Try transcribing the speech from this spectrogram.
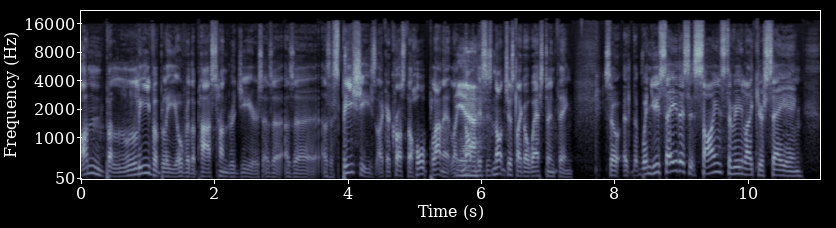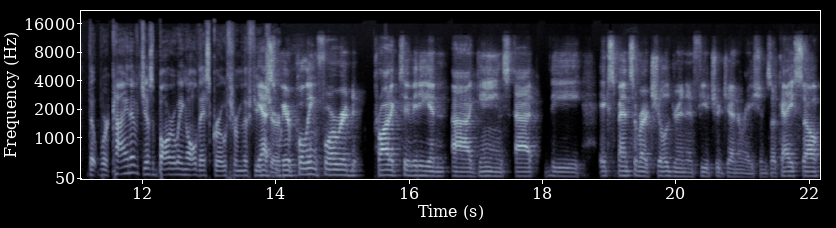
unbelievably over the past hundred years as a as a as a species, like across the whole planet. Like, yeah. not, this is not just like a Western thing. So uh, when you say this, it sounds to me like you're saying that we're kind of just borrowing all this growth from the future. Yes, we're pulling forward productivity and uh, gains at the expense of our children and future generations. Okay, so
